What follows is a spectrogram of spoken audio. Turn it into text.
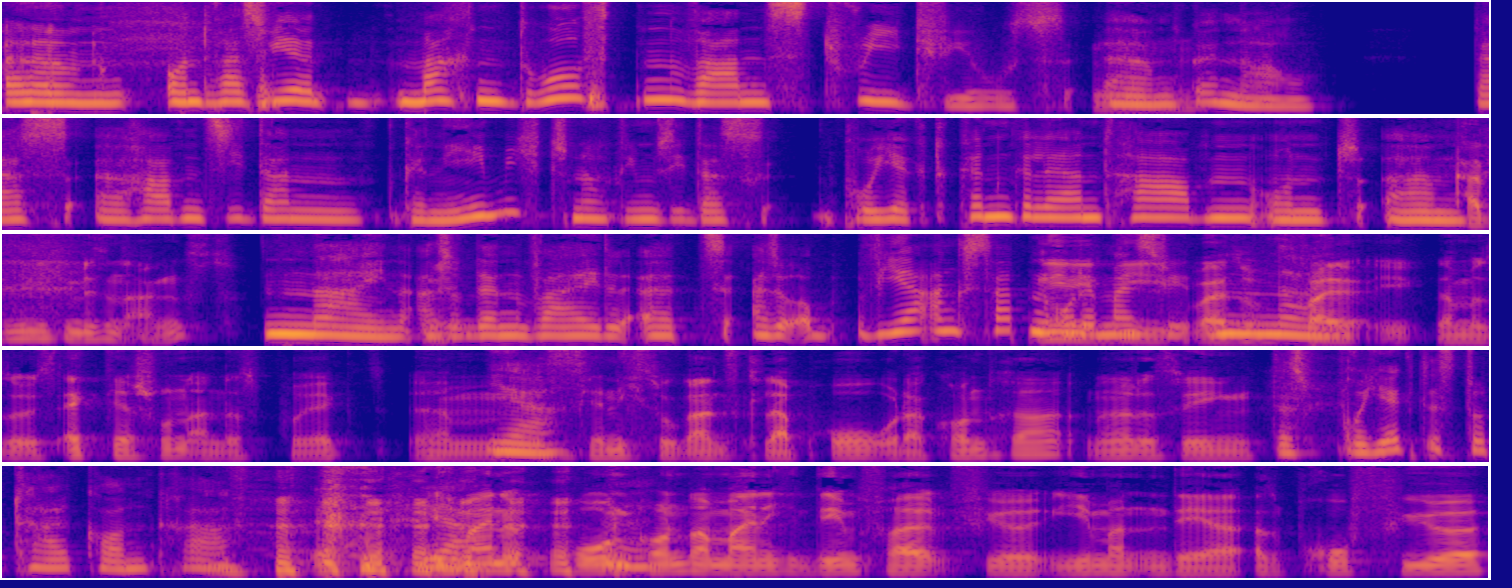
ähm, und was wir machen durften, waren Street Views. Ähm, genau. Das äh, haben Sie dann genehmigt, nachdem Sie das Projekt kennengelernt haben und ähm, Hatten Sie nicht ein bisschen Angst? nein, also denn weil äh, also ob wir Angst hatten Nee, oder nee, meinst die, du also, nein. weil, sag mal so, es eckt ja schon an das Projekt. Ähm, Ja. Es ist ja nicht so ganz klar pro oder contra, ne? Deswegen, das Projekt ist total kontra. ich meine, pro und contra meine ich in dem Fall für jemanden, der, also pro für,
